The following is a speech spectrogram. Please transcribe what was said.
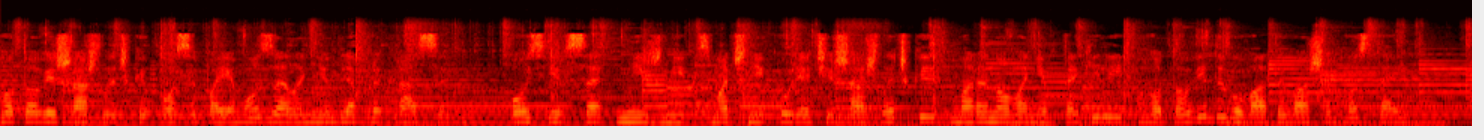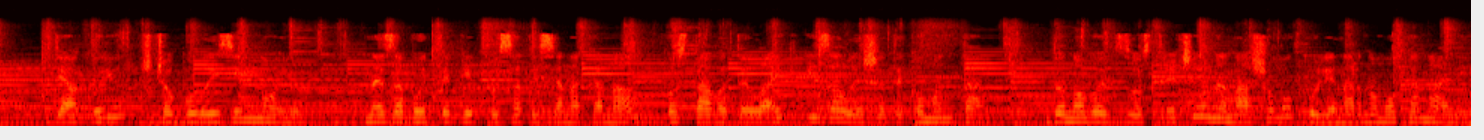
Готові шашлички посипаємо зеленню для прикраси. Ось і все, ніжні, смачні курячі шашлички, мариновані в текілі, готові дивувати ваших гостей. Дякую, що були зі мною. Не забудьте підписатися на канал, поставити лайк і залишити коментар. До нових зустрічей на нашому кулінарному каналі.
